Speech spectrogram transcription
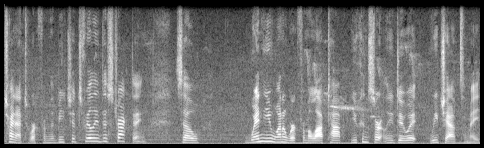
try not to work from the beach. It's really distracting. So when you want to work from a laptop, you can certainly do it. Reach out to me.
